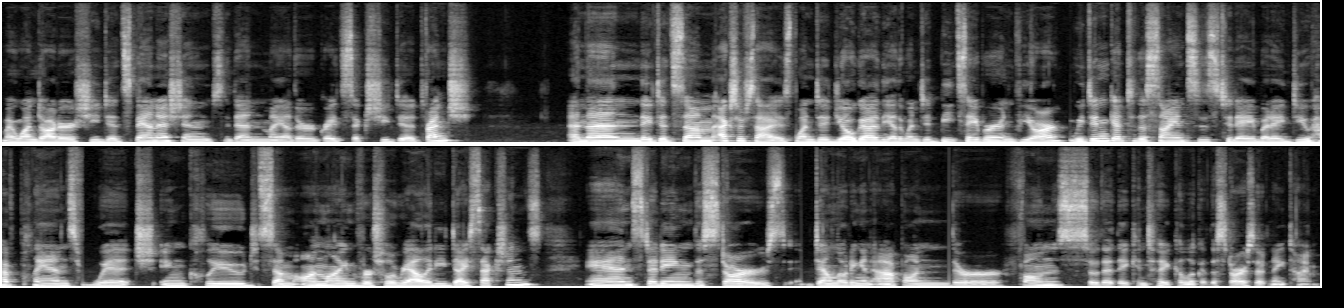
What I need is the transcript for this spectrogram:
my one daughter she did Spanish, and then my other grade six she did French. And then they did some exercise. One did yoga, the other one did Beat Saber and VR. We didn't get to the sciences today, but I do have plans which include some online virtual reality dissections and studying the stars, downloading an app on their phones so that they can take a look at the stars at nighttime.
